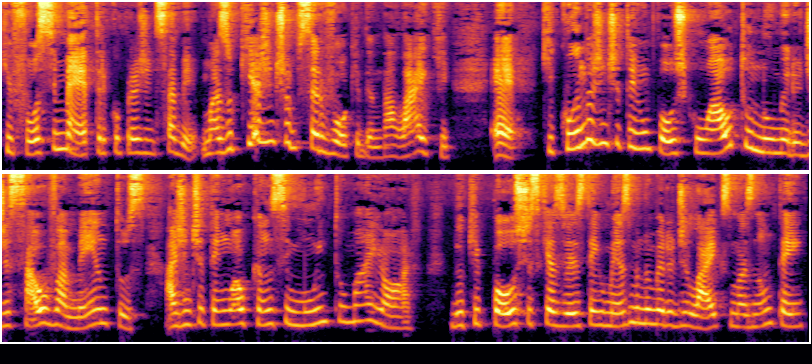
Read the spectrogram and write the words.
que fosse métrico para a gente saber. Mas o que a gente observou aqui dentro da like é que quando a gente tem um post com alto número de salvamentos, a gente tem um alcance muito maior do que posts que às vezes têm o mesmo número de likes, mas não tem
